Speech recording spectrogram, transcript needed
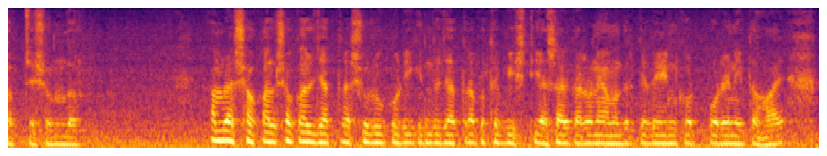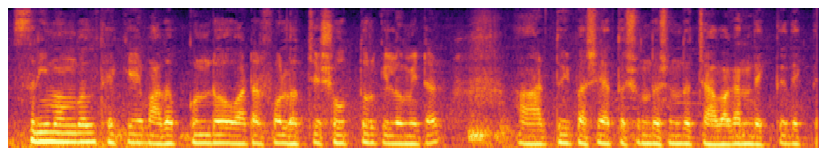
সবচেয়ে সুন্দর। আমরা সকাল সকাল যাত্রা শুরু করি, কিন্তু যাত্রাপথে বৃষ্টি আসার কারণে আমাদেরকে রেইনকোট পরে নিতে হয়। শ্রীমঙ্গল থেকে মাধবকুণ্ড ওয়াটারফল হচ্ছে সত্তর কিলোমিটার। আর দুই পাশে এত সুন্দর সুন্দর চা বাগান দেখতে দেখতে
